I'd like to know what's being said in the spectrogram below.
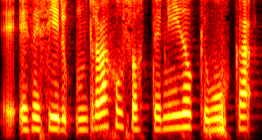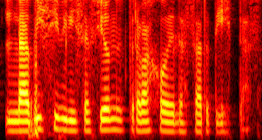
e, es decir, un trabajo sostenido que busca la visibilización del trabajo de las artistas.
